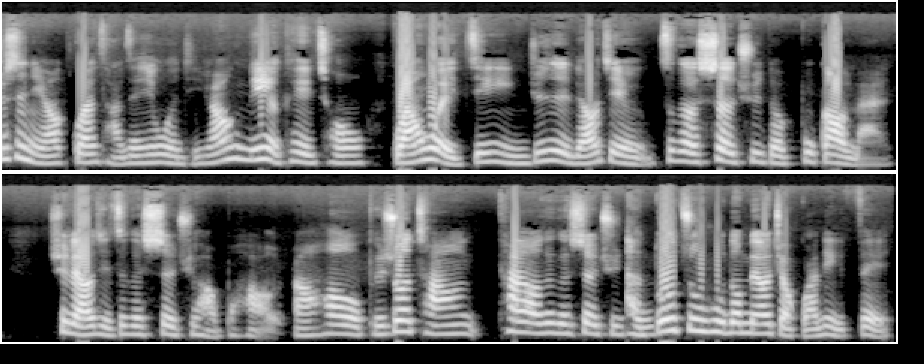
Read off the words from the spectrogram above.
就是你要观察这些问题，然后你也可以从管委经营，就是了解这个社区的布告栏，去了解这个社区好不好。然后比如说，常看到这个社区很多住户都没有缴管理费，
